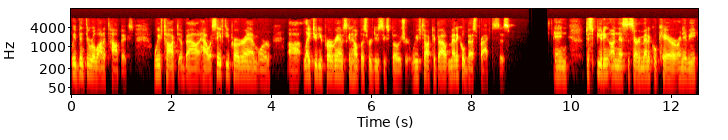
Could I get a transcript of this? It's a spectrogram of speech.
we've been through a lot of topics. We've talked about how a safety program or uh, light duty programs can help us reduce exposure. We've talked about medical best practices and disputing unnecessary medical care or maybe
